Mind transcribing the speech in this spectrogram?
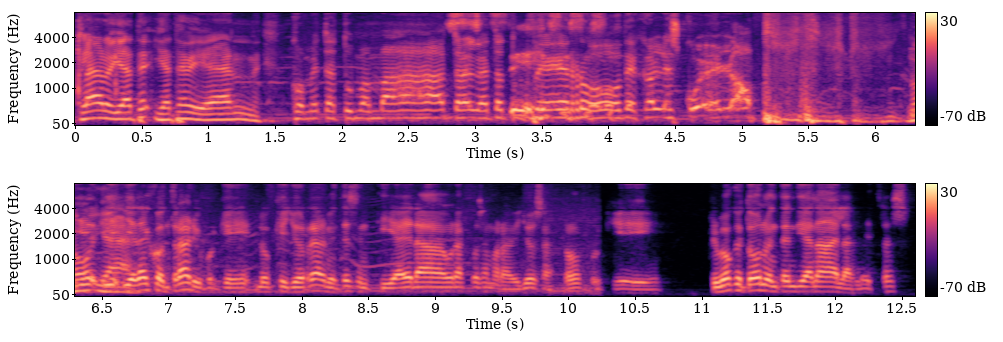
Claro, ya te, ya te veían, cometa a tu mamá, tráigate a tu perro, deja la escuela. Y, era el contrario, porque lo que yo realmente sentía era una cosa maravillosa, ¿no? Porque primero que todo no entendía nada de las letras,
